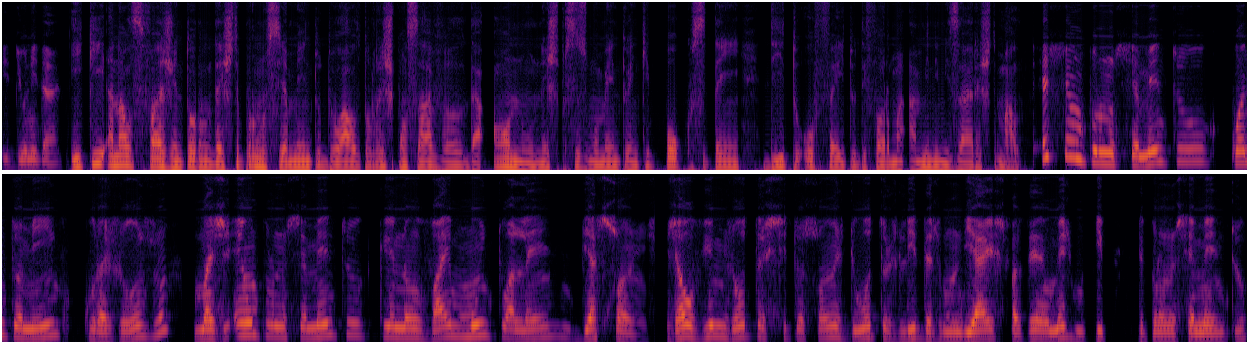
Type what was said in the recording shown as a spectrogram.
e de unidade. E que análise faz em torno deste pronunciamento do alto responsável da ONU neste preciso momento em que pouco se tem dito ou feito de forma a minimizar este mal? Esse é um pronunciamento, quanto a mim, corajoso, mas é um pronunciamento que não vai muito além de ações. Já ouvimos outras situações de outros líderes mundiais fazerem o mesmo tipo de pronunciamento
